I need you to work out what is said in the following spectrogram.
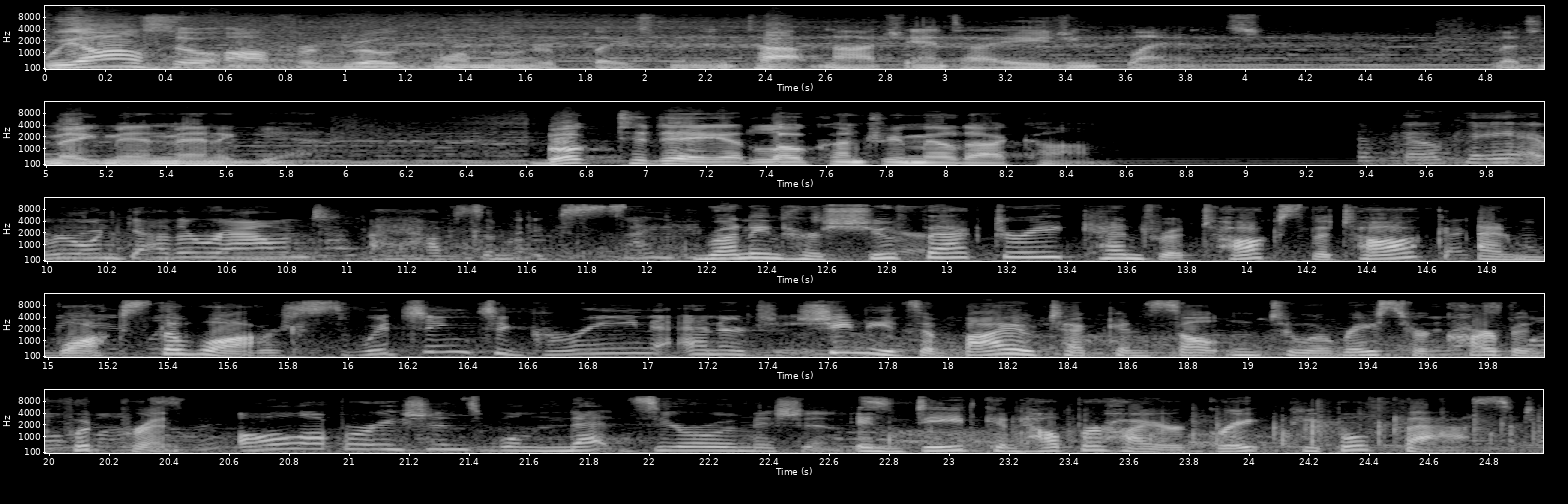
We also offer growth hormone replacement and top notch anti aging plans. Let's make men men again. Book today at lowcountrymale.com. Okay, everyone gather round. I have some exciting. Running her shoe factory, Kendra talks the talk and walks the walk. We're switching to green energy. She needs a biotech consultant to erase her carbon footprint. All operations will net zero emissions. Indeed can help her hire great people fast.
